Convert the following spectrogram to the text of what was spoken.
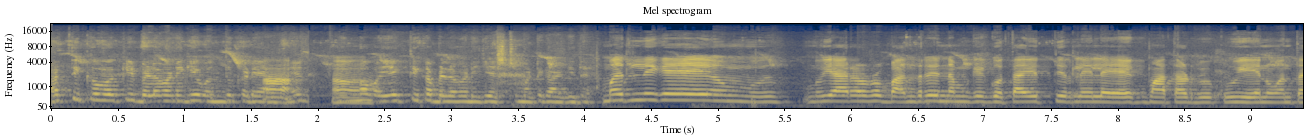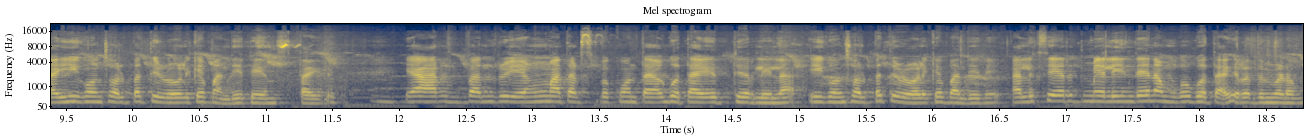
ಆರ್ಥಿಕವಾಗಿ ಬೆಳವಣಿಗೆ ಒಂದು ಕಡೆ ಆದ್ರೆ ನಿಮ್ಮ ವೈಯಕ್ತಿಕ ಬೆಳವಣಿಗೆ ಎಷ್ಟು ಮಟ್ಟಿಗೆ ಆಗಿದೆ? ಮೊದಲಿಗೆ ಯಾರು ಬಂದ್ರೆ ನಮಗೆ ಗೊತ್ತಾಗ್ತಿರ್ಲಿಲ್ಲ ಹೇಗೆ ಮಾತಾಡಬೇಕು ಏನು ಅಂತ. ಈಗ ಒಂದು ಸ್ವಲ್ಪ ತಿಳುವಳಿಕೆ ಬಂದಿದೆ ಅನಿಸ್ತಾ ಇದೆ. ಯಾರು ಬಂದ್ರು ಹೆಂಗೆ ಮಾತಾಡಿಸ್ಬೇಕು ಅಂತ ಗೊತ್ತಾಗ್ತಿರ್ಲಿಲ್ಲ ಈಗ ಒಂದು ಸ್ವಲ್ಪ ತಿಳುವಳಿಕೆ ಬಂದಿದೆ. ಅಲ್ಲಿಗೆ ಸೇರಿದ ಮೇಲಿಂದೇ ನಮಗೂ ಗೊತ್ತಾಗಿರೋದು ಮೇಡಮ್.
